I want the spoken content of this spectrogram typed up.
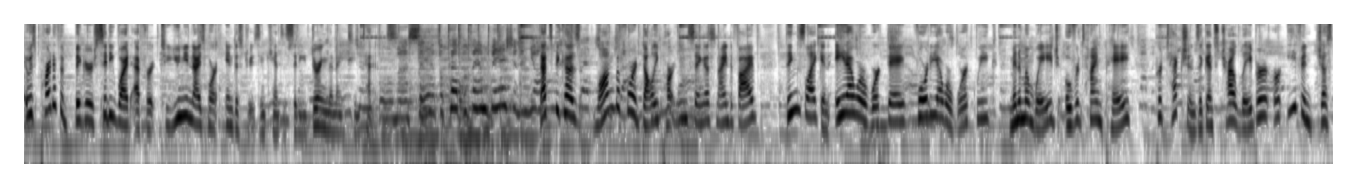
It was part of a bigger citywide effort to unionize more industries in Kansas City during the 1910s. That's because long before Dolly Parton sang us 9 to 5, things like an 8-hour workday, 40-hour work week, minimum wage, overtime pay, protections against child labor, or even just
